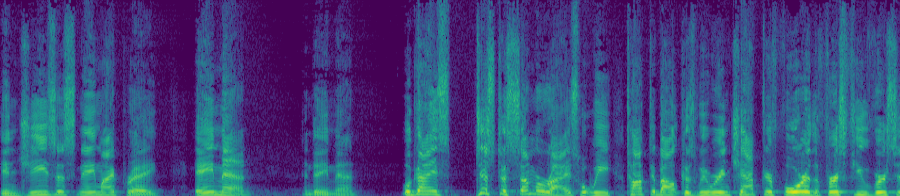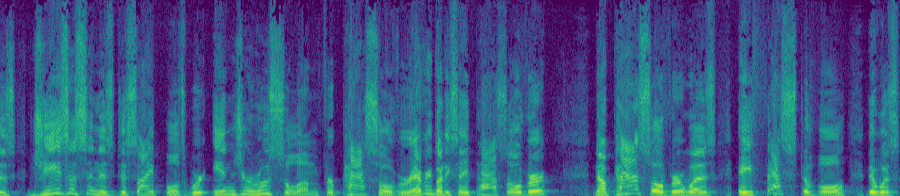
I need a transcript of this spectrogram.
In Jesus' name I pray. Amen and amen. Well, guys, just to summarize what we talked about, because we were in chapter 4, the first few verses, Jesus and his disciples were in Jerusalem for Passover. Everybody say Passover. Now, Passover was a festival that was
